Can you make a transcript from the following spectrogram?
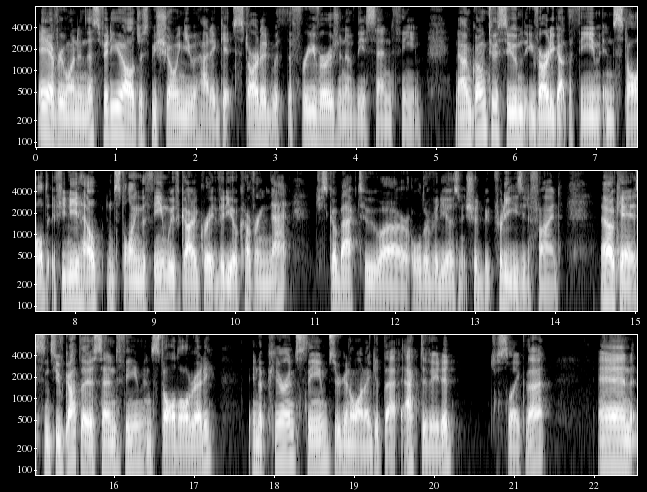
Hey everyone, in this video I'll just be showing you how to get started with the free version of the Ascend theme. Now I'm going to assume that you've already got the theme installed. If you need help installing the theme, we've got a great video covering that. Just go back to uh, our older videos and it should be pretty easy to find. Now okay, since you've got the Ascend theme installed already, in Appearance Themes you're going to want to get that activated, just like that. And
